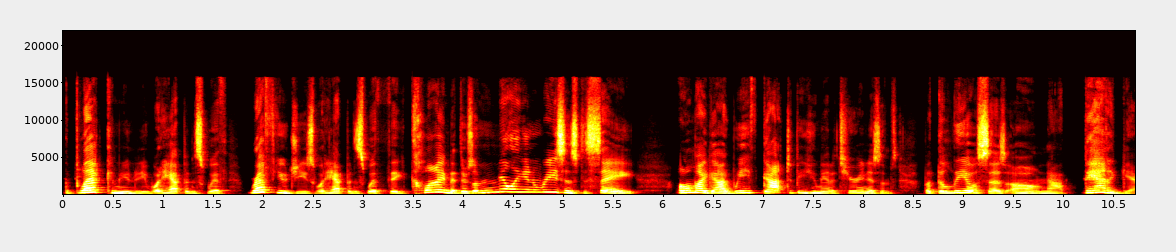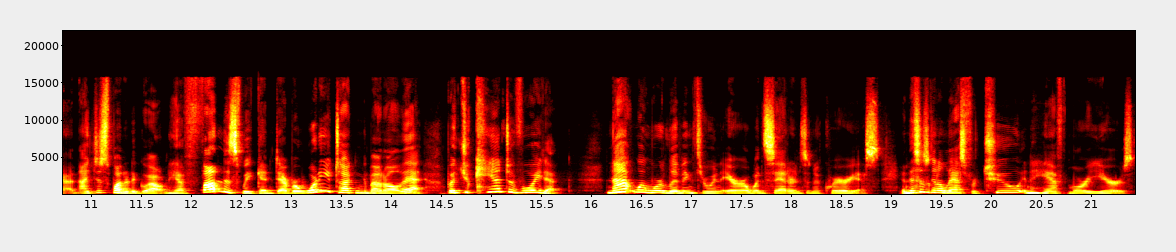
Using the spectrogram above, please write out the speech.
the black community, what happens with refugees, what happens with the climate. There's a million reasons to say, oh my God, we've got to be humanitarianisms. But the Leo says, oh, not that again. I just wanted to go out and have fun this weekend, Debra. What are you talking about all that? But you can't avoid it. Not when we're living through an era when Saturn's in Aquarius. And this is going to last for two and a half more years.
